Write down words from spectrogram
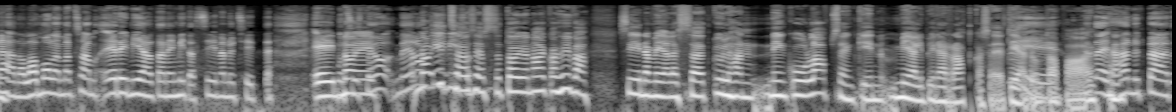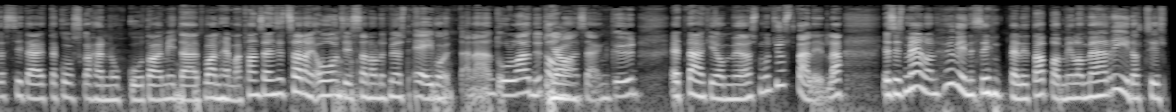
mehän ollaan molemmat sam- eri mieltä, niin mitä siinä nyt sitten? Ei, mutta No, siis ei. me on, meillä no on itse kivis- asiassa toi on aika hyvä siinä mielessä, että kyllähän niin kuin lapsenkin mielipide ratkaisee tietyllä Niin, tapaa. Että eihän hän nyt päätä sitä, että koska hän nukkuu tai mitä. Että vanhemmathan sen sitten sanoi, oon siis sanonut myös, että ei voi tänään tulla, että nyt Joo. omaan sänkyyn. Että tämäkin on myös, mutta just välillä. Ja siis meillä on hyvin simppeli tapa, milloin meidän riidot siis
